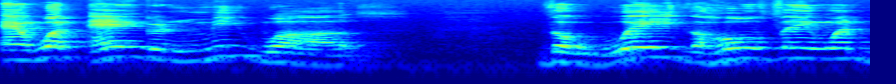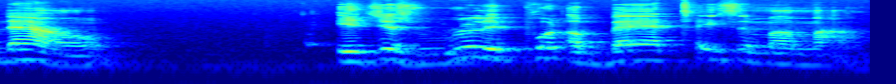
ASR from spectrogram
And what angered me was the way the whole thing went down. It just really put a bad taste in my mouth.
